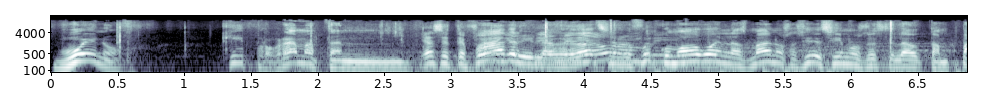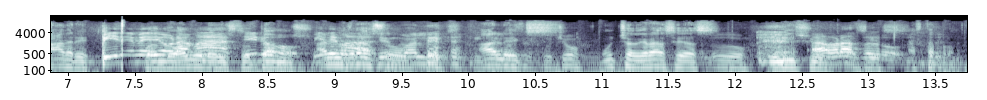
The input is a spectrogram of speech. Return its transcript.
Bueno, qué programa tan Ya se te fue. padre, ya la verdad, se me fue hombre. como agua en las manos, así decimos de este lado, tan padre. Pide media hora algo lo más, Ciro, disfrutamos. pide más. Abrazo, Haciendo Alex, Alex, muchas gracias. Inicio. Abrazo. Hasta pronto.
